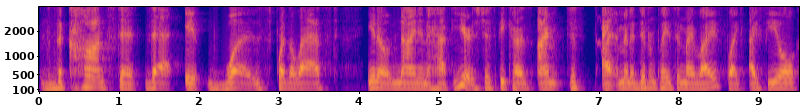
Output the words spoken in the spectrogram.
the constant that it was for the last, you know, nine and a half years just because I'm just, I'm in a different place in my life. Like I feel,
